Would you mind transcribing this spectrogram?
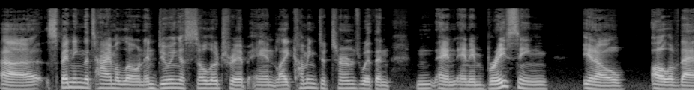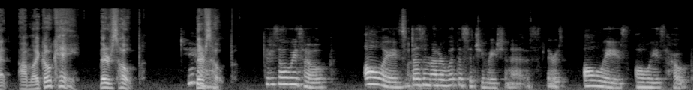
uh spending the time alone and doing a solo trip and like coming to terms with and and and embracing you know all of that i'm like okay there's hope yeah, there's hope there's always hope Always. It doesn't matter what the situation is. There's always, always hope.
